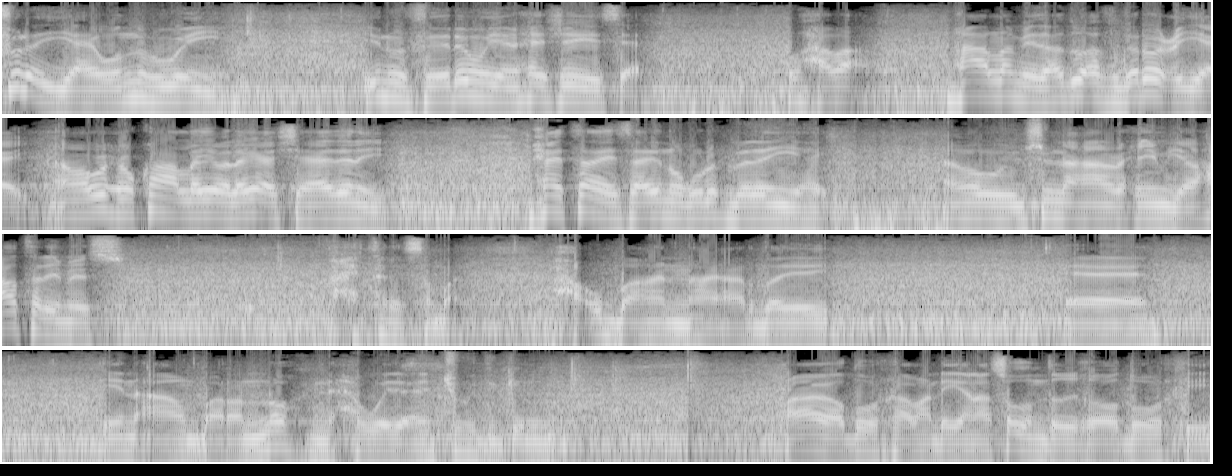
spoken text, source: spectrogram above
fula yahay wadnuhu weyn inuu feeran waya maxay sheegaysaa? Waxba maxaa la mida hadduu afgarooc yahay ama wuxuu ka hadlayaba laga shahaadanayo maxay taraysaa inuu qurux badan yahay? Ama uu bismillahi raxmaan raxiim yahay? Waxaa tari ma waxaa u baahan nahay ardayay in aan baranno naxwada aan juhdi gelin. Xogaaga duhurkaa baan dhiganaa soddon daqiiqa oo duhurkii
